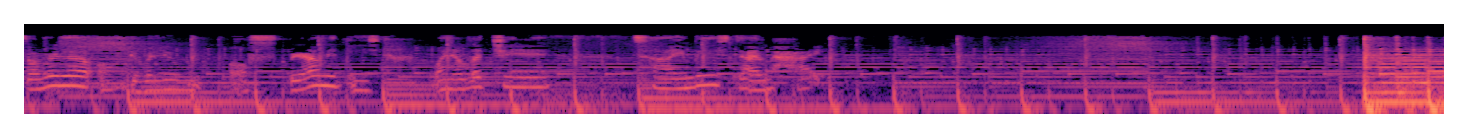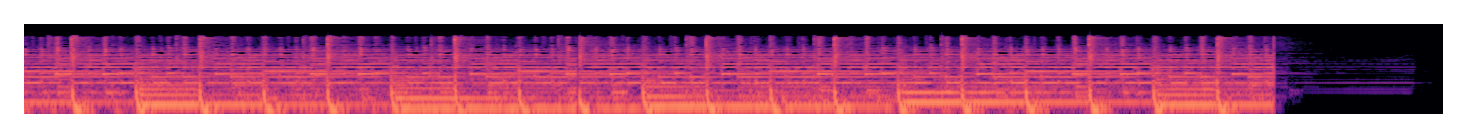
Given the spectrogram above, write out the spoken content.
Formula of the volume of pyramid is 1 over 3 times time height.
